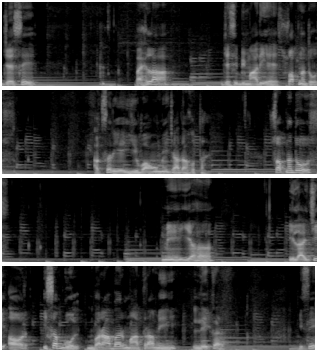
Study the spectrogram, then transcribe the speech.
जैसे पहला जैसी बीमारी है, स्वप्न दोष। अक्सर ये युवाओं में ज़्यादा होता है। स्वप्न दोष में यह इलायची और इसबगोल बराबर मात्रा में लेकर इसे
